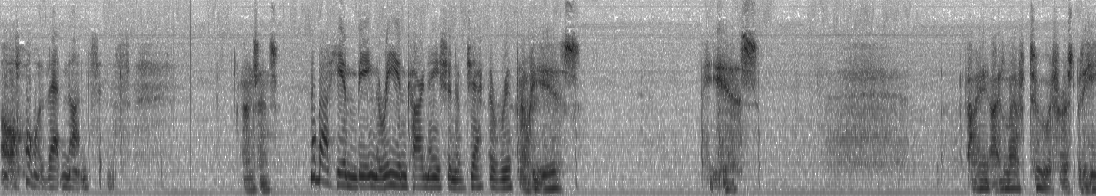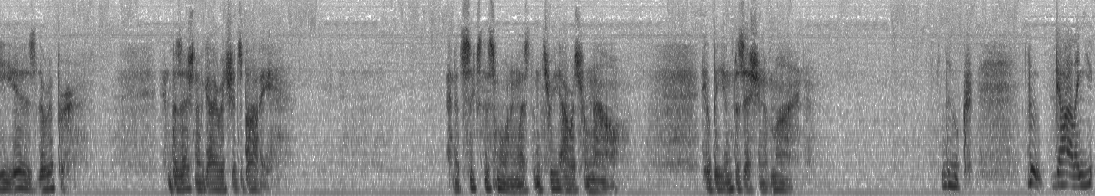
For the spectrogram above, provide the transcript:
oh, that nonsense. Nonsense? About him being the reincarnation of Jack the Ripper. Oh, he is. He is. I, I laughed too at first, but he is the Ripper. In possession of Guy Richards' body. And at six this morning, less than three hours from now, he'll be in possession of mine. Luke, Luke, darling, you,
